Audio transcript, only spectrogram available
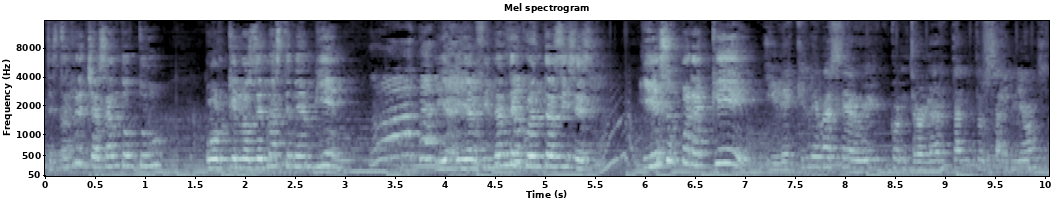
te estás rechazando tú porque los demás te vean bien y, y al final de cuentas dices ¿y eso para qué? ¿Y de qué le va a servir controlar tantos años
